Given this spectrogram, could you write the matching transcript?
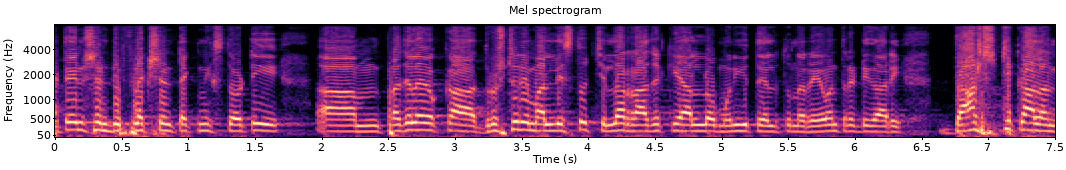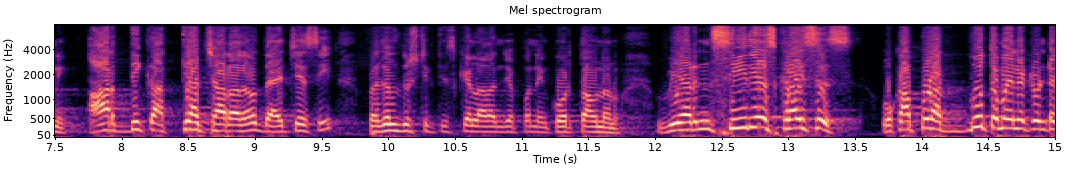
అటెన్షన్ డిఫ్లెక్షన్ టెక్నిక్స్ తోటి ప్రజల యొక్క దృష్టిని మళ్ళిస్తూ చిల్లర రాజకీయాల్లో మునిగి తేలుతున్న రేవంత్ రెడ్డి గారి దాష్టికాలని ఆర్థిక అత్యాచారాలను దయచేసి ప్రజల దృష్టికి తీసుకెళ్ళాలని చెప్పి నేను కోరుతా ఉన్నాను. వీఆర్ ఇన్ సీరియస్ క్రైసిస్ ఒకప్పుడు అద్భుతమైనటువంటి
